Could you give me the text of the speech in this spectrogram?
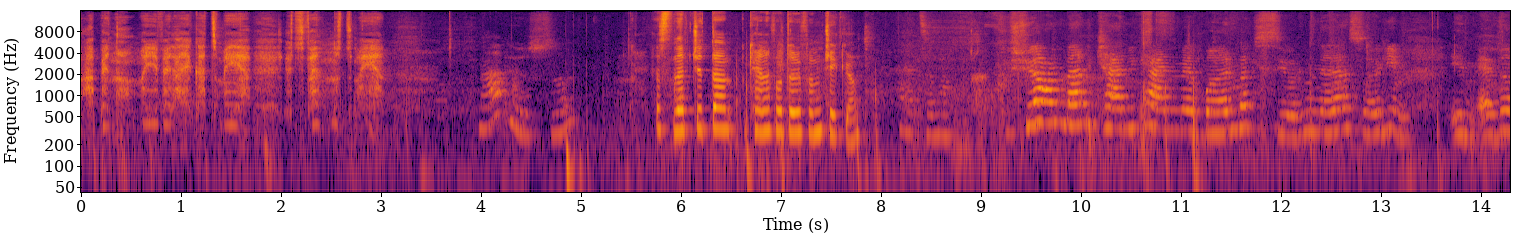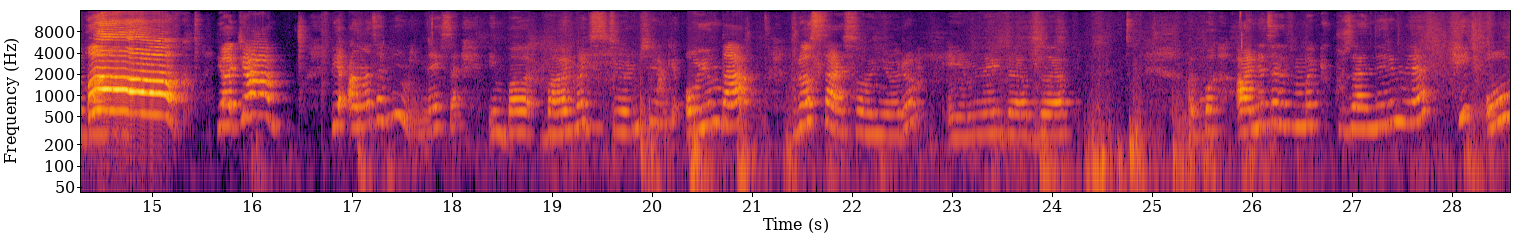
abone olmayı ve like atmayı lütfen unutmayın. Ne yapıyorsun? Snapchat'ten kendi fotoğrafımı çekiyorum. Ha tamam. Şu an ben kendi kendime bağırmak istiyorum. Neden söyleyeyim? Evde bağırmak. Ya Can! Bir anlatabilir miyim? Neyse. ba- bağırmak istiyorum çünkü oyunda Brawl Stars oynuyorum. Neydi adı? Anne tarafındaki kuzenlerimle hiç ol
